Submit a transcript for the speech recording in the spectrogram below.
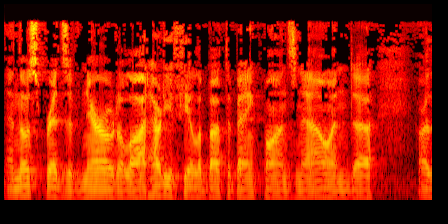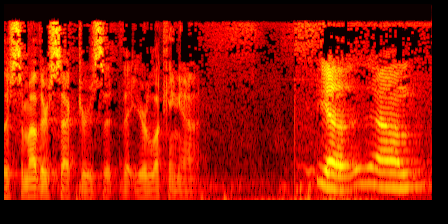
and those spreads have narrowed a lot. How do you feel about the bank bonds now? And uh, are there some other sectors that, that you're looking at? Yeah, um,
